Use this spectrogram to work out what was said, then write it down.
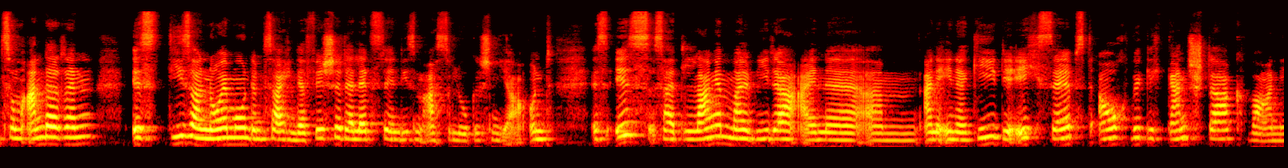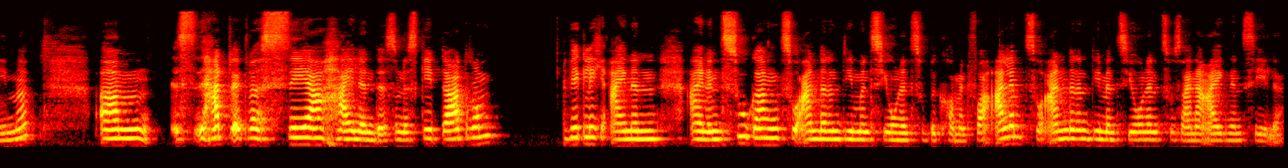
zum anderen ist dieser Neumond im Zeichen der Fische der letzte in diesem astrologischen Jahr. Und es ist seit langem mal wieder eine, ähm, eine Energie, die ich selbst auch wirklich ganz stark wahrnehme. Ähm, es hat etwas sehr Heilendes und es geht darum, wirklich einen, einen Zugang zu anderen Dimensionen zu bekommen, vor allem zu anderen Dimensionen zu seiner eigenen Seele.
